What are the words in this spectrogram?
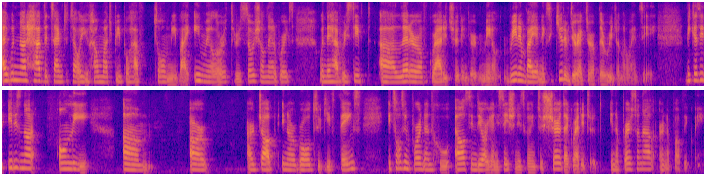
I would not have the time to tell you how much people have told me by email or through social networks when they have received a letter of gratitude in their mail written by an executive director of the regional YMCA. Because it, it is not only um, our our job in our role to give thanks, it's also important who else in the organization is going to share that gratitude in a personal or in a public way.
